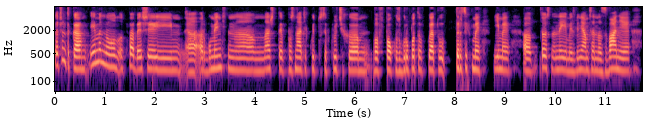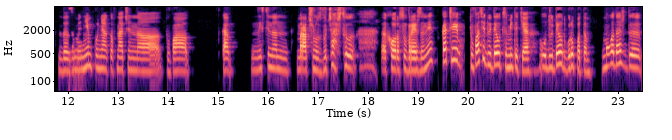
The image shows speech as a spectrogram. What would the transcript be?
Точно така. Именно това беше и а, аргументите на нашите познати, които се включиха в фокус групата, в която търсихме име, т.е. не име, извинявам се, название, да заменим по някакъв начин на това така, наистина мрачно звучащо хора с увреждане. Така че това си дойде от самите тях, дойде от групата. Мога даже да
